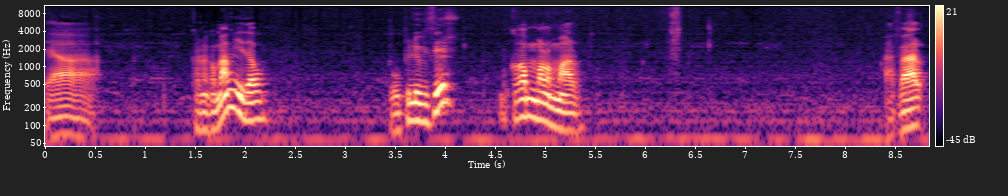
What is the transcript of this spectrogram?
ya karena kemangi tau. Pilih bisir kau mal mal afal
